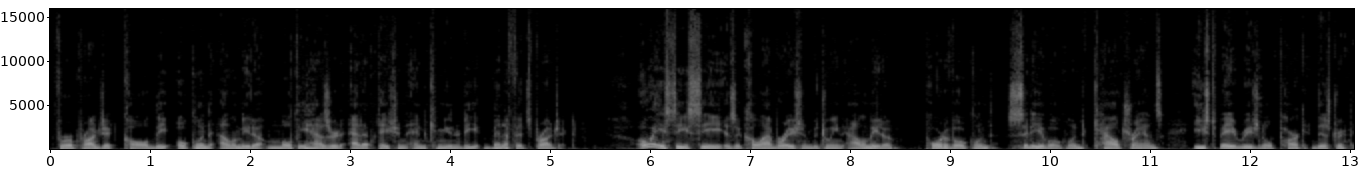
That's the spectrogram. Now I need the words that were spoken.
for a project called the Oakland Alameda Multi Hazard Adaptation and Community Benefits Project. OACC is a collaboration between Alameda, Port of Oakland, City of Oakland, Caltrans, East Bay Regional Park District,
